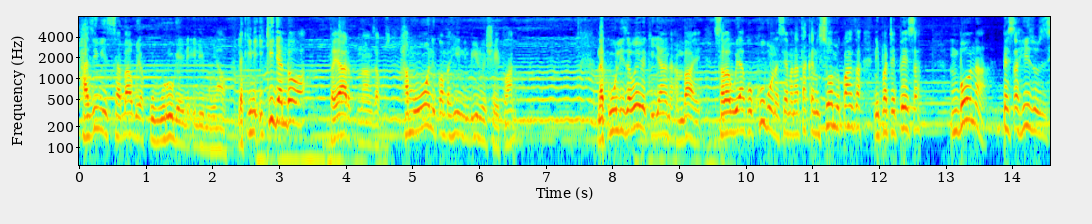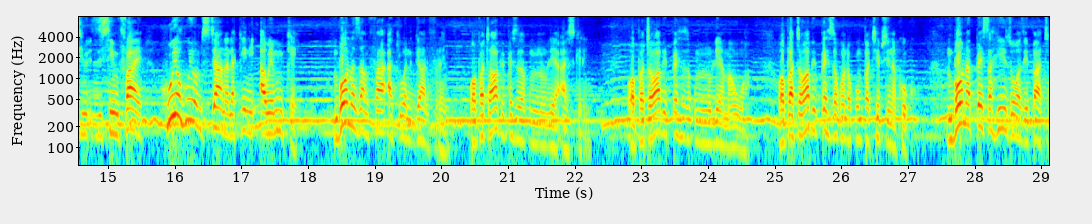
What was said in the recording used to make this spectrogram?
haziwi sababu ya kuvuruga ile elimu yao. Lakini ikija ndoa, tayari tunaanza hamuoni kwamba hii ni mbinu ya sheitani na kuuliza wewe kijana ambaye sababu yako kubwa unasema nataka nisome kwanza nipate pesa, mbona pesa hizo zisimfae huyo huyo msichana, lakini awe mke? Mbona zamfaa akiwa ni girlfriend? Wapata wapi pesa za kumnunulia ice cream? Wapata wapi pesa za kumnunulia maua? Wapata wapi pesa za kwenda kumpa chipsi na kuku? Mbona pesa hizo wazipata?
